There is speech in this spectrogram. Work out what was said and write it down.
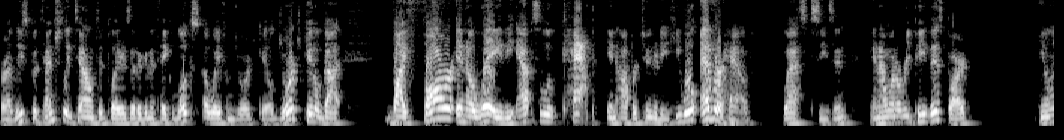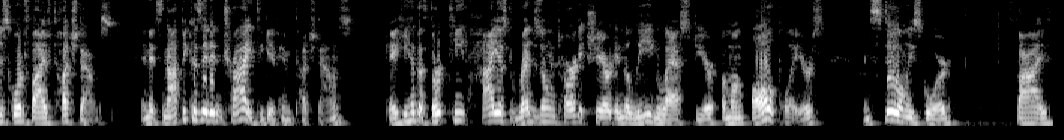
or at least potentially talented players that are going to take looks away from George Kittle. George Kittle got by far and away the absolute cap in opportunity he will ever have last season. And I want to repeat this part. He only scored five touchdowns. And it's not because they didn't try to give him touchdowns. Okay, he had the 13th highest red zone target share in the league last year among all players and still only scored five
